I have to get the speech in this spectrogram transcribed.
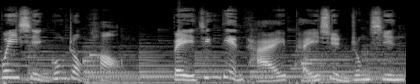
微信公众号：北京电台培训中心。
